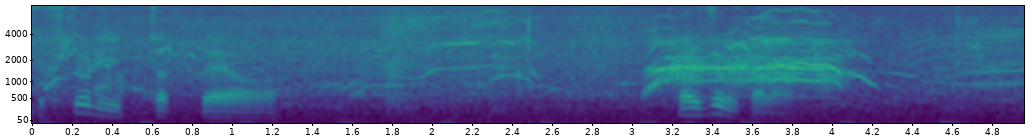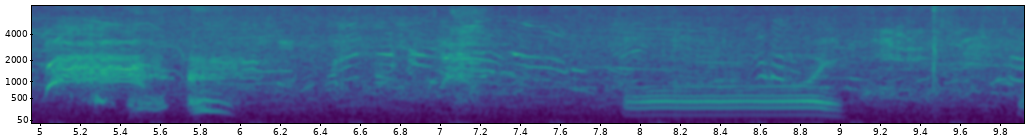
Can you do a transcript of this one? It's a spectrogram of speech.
つ一人行っちゃったよ。大丈夫かな？おーい。お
